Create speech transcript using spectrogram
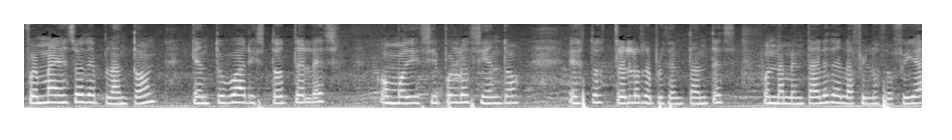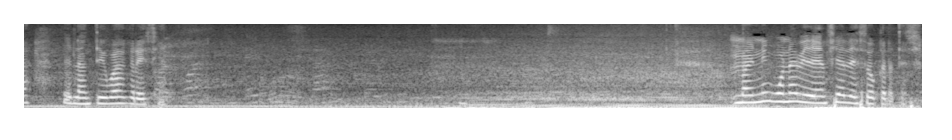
Fue maestro de Platón, quien tuvo a Aristóteles como discípulo, siendo estos tres los representantes fundamentales de la filosofía de la antigua Grecia. No hay ninguna evidencia de Sócrates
